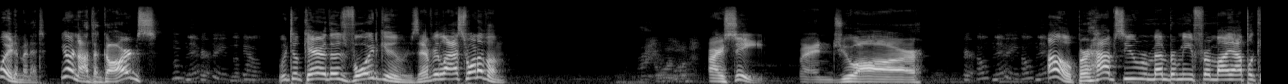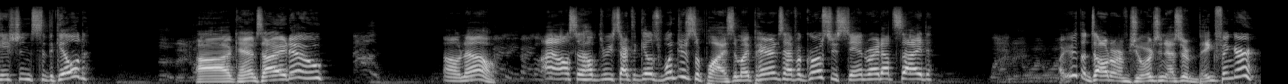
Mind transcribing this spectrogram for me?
Wait a minute, you're not the guards. We took care of those void goons, every last one of them. I see, and you are? Oh, perhaps you remember me from my applications to the guild? I uh, can't say I do. Oh no, I also helped restart the guild's winter supplies and my parents have a grocery stand right outside. Are you the daughter of George and Ezra Bigfinger?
